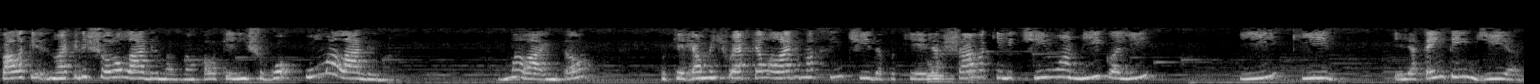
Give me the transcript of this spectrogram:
fala que não é que ele chorou lágrimas, não, fala que ele enxugou uma lágrima, uma lágrima. Então, porque realmente foi aquela lágrima sentida, porque ele achava que ele tinha um amigo ali e que ele até entendia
